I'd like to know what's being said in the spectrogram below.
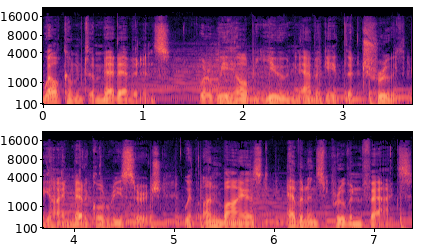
Welcome to MedEvidence, where we help you navigate the truth behind medical research with unbiased, evidence proven facts,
